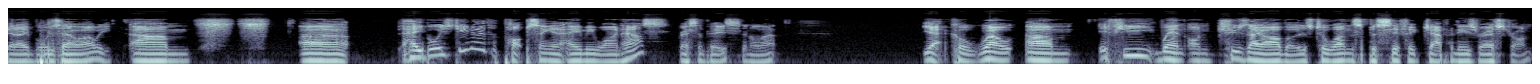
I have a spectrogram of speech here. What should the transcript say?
G'day, boys. How are we? Um, uh, hey, boys. Do you know the pop singer Amy Winehouse? Rest in peace and all that. Yeah, cool. Well, um, if she went on Tuesday Arvos to one specific Japanese restaurant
